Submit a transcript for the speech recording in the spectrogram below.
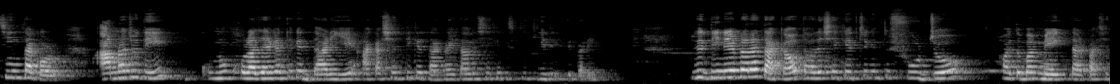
চিন্তা করো। আমরা যদি কোনো খোলা জায়গা থেকে দাঁড়িয়ে আকাশের দিকে তাকাই, তাহলে সেক্ষেত্রে কি কি দেখতে পারি? যদি দিনের বেলা তাকাও, তাহলে সেক্ষেত্রে কিন্তু সূর্য হয়তো বা মেঘ তার পাশে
